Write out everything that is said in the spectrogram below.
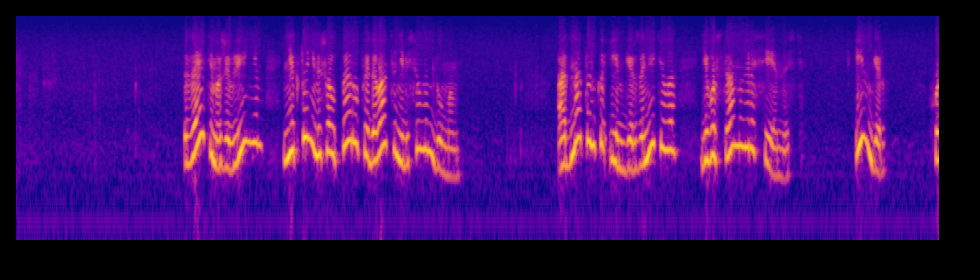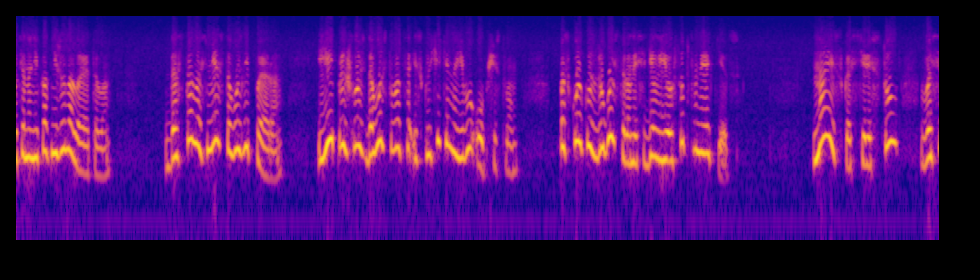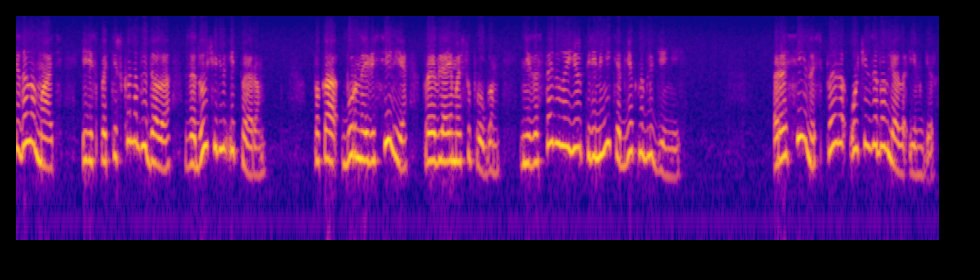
За этим оживлением никто не мешал Перу предаваться невеселым думам. Одна только Ингер заметила его странную рассеянность. Ингер, хоть она никак не желала этого, досталось место возле Пера, и ей пришлось довольствоваться исключительно его обществом, поскольку с другой стороны сидел ее собственный отец. Наискось через стол восседала мать и из-под тишка наблюдала за дочерью и Пером пока бурное веселье, проявляемое супругом, не заставило ее переменить объект наблюдений. Рассеянность Пэра очень забавляла Ингер.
